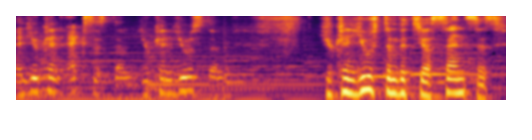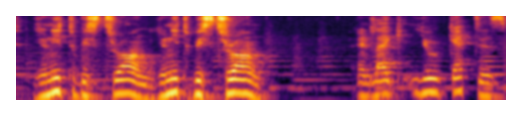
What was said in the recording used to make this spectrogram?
and you can access them you can use them. You can use them with your senses. You need to be strong you need to be strong. And like you get this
